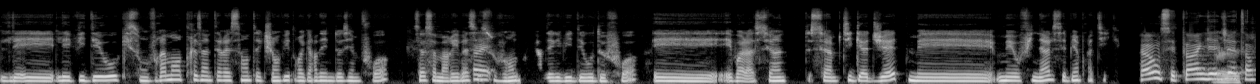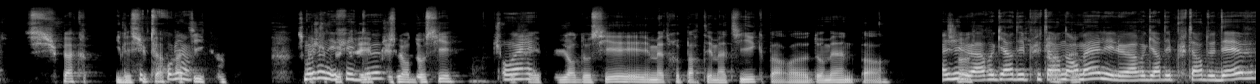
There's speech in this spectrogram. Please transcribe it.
les, les, vidéos qui sont vraiment très intéressantes et que j'ai envie de regarder une deuxième fois. Ça, ça m'arrive assez souvent de regarder les vidéos deux fois. Et, et voilà, c'est un, c'est un petit gadget, mais, mais au final, c'est bien pratique. Ah, c'est pas un gadget. hein. Super, il est, super pratique. Moi, j'en ai fait deux. Plusieurs dossiers. Tu peux créer plusieurs dossiers et mettre par thématique, par euh, domaine, par. Ah, j'ai le à regarder plus tard normal et le à regarder plus tard de dev.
